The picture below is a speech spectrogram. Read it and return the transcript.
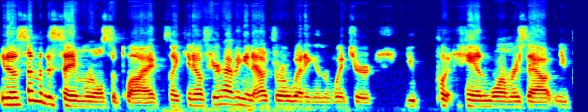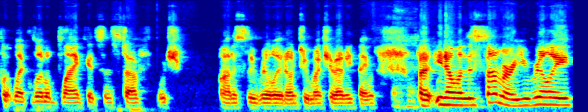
you know some of the same rules apply. It's like you know if you're having an outdoor wedding in the winter you put hand warmers out and you put like little blankets and stuff which honestly really don't do much of anything. But you know in the summer you really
